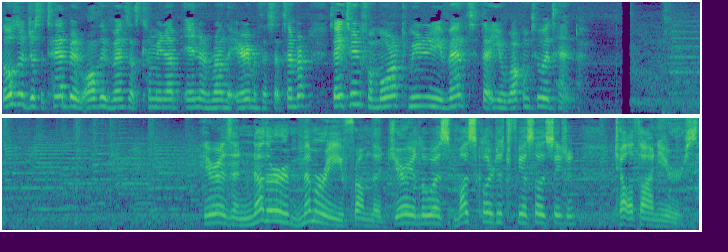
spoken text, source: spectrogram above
Those are just a tad bit of all the events that's coming up in and around the area month of September. Stay tuned for more community events that you're welcome to attend. Here is another memory from the Jerry Lewis Muscular Dystrophy Association telethon years.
